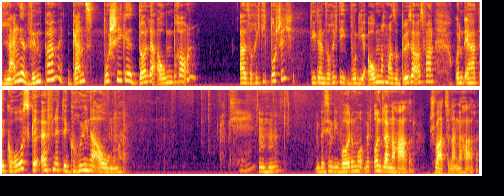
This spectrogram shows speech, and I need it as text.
Lange Wimpern, ganz buschige, dolle Augenbrauen. Also richtig buschig, die dann so richtig, wo die Augen nochmal so böse ausfahren. Und er hatte groß geöffnete grüne Augen. Okay. Mhm. Ein bisschen wie Voldemort mit. Und lange Haare. Schwarze lange Haare.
